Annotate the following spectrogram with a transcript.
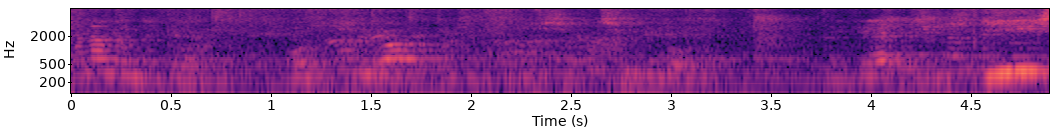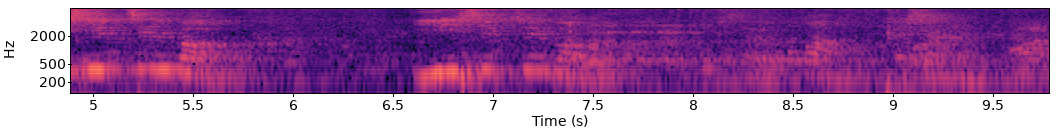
하나만 주세요. 27번. 27번. 없어요. 빵. 다시 한번.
